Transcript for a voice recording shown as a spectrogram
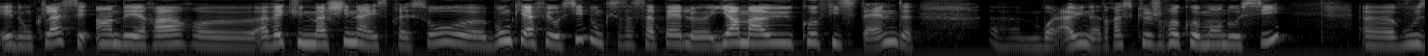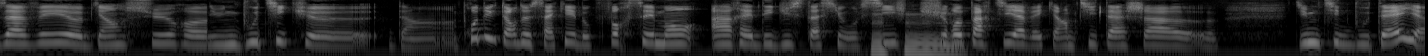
Et donc là c'est un des rares euh, avec une machine à espresso, euh, bon café aussi, donc ça s'appelle Yamau Coffee Stand. voilà une adresse que je recommande aussi. Euh, vous avez euh, bien sûr euh, une boutique d'un producteur de saké, donc forcément arrêt dégustation aussi. Je suis repartie avec un petit achat d'une petite bouteille.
